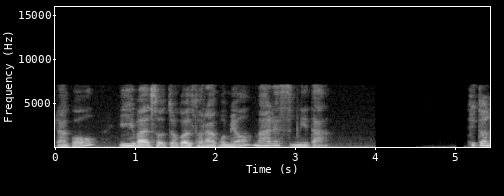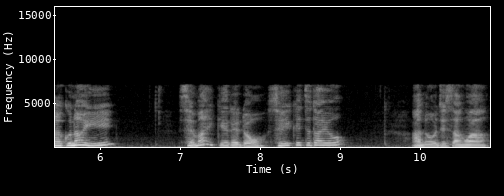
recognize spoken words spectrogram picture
라고 이발소 쪽을 돌아보며 말했습니다. 汚くない狭いけれど清潔だよ。あのおじさんは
